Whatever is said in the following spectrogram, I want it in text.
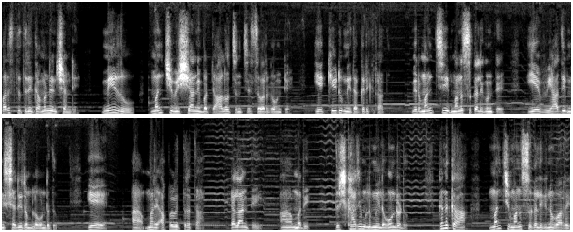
పరిస్థితిని గమనించండి. మీరు మంచి విషయాన్ని బట్టి ఆలోచన చేసేవారుగా ఉంటే ఏ కీడు మీ దగ్గరికి రాదు. మీరు మంచి మనసు కలిగి ఉంటే ఏ వ్యాధి మీ శరీరంలో ఉండదు. ఏ మరి అపవిత్రత ఎలాంటి మరి దుష్కార్యములు మీలో ఉండడు. కనుక మంచి మనసు కలిగిన వారే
